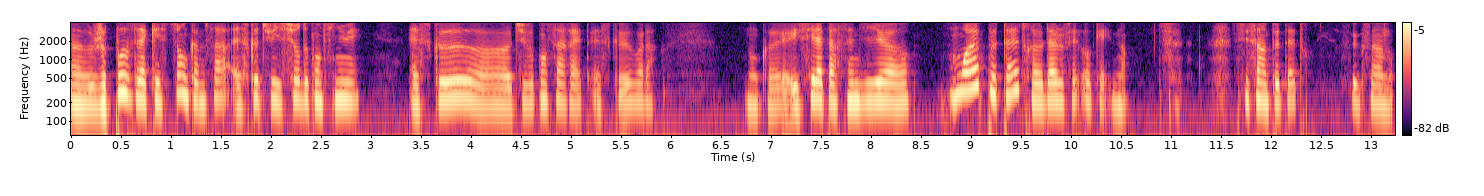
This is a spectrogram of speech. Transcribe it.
je pose la question comme ça. Est-ce que tu es sûr de continuer? Est-ce que tu veux qu'on s'arrête? Est-ce que voilà Donc, et si la personne dit ouais peut-être, là je fais ok non. si c'est un peut-être, c'est que c'est un non.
